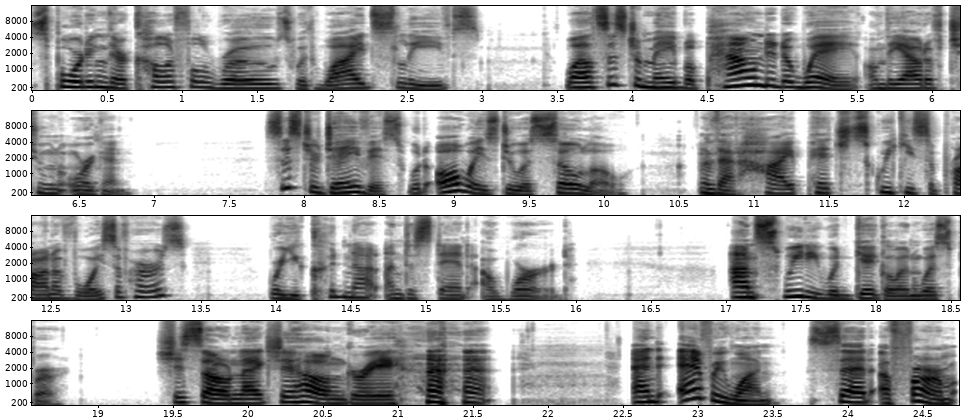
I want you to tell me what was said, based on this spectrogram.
sporting their colorful robes with wide sleeves, while Sister Mabel pounded away on the out of tune organ. Sister Davis would always do a solo in that high pitched, squeaky soprano voice of hers, where you could not understand a word. Aunt Sweetie would giggle and whisper, She sound like she hungry. and everyone said a firm,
